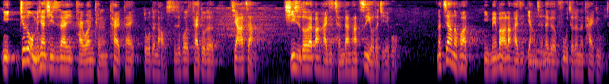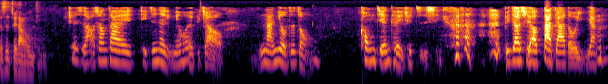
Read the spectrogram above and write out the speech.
你就是我们现在其实，在台湾可能太太多的老师或者太多的家长，其实都在帮孩子承担他自由的结果。那这样的话，你没办法让孩子养成那个负责任的态度，这是最大的问题。确实，好像在体制内里面会比较难有这种空间可以去执行，比较需要大家都一样，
